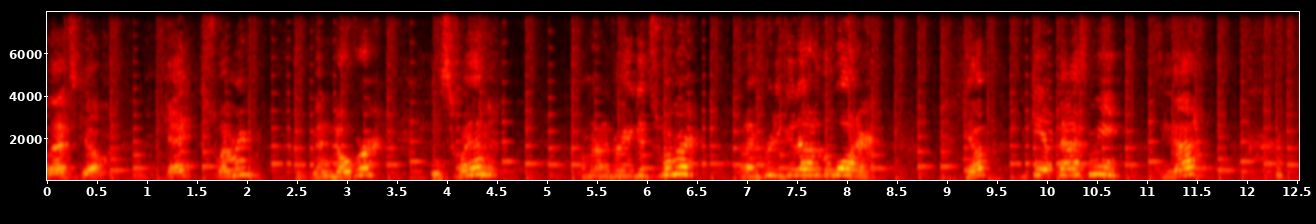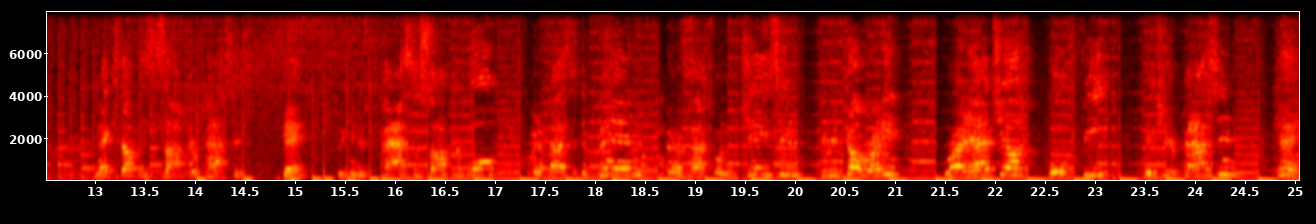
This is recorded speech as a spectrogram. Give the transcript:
Let's go. Okay? Swimmer, bend over and swim. I'm not a very good swimmer, but I'm pretty good out of the water. Yep, you can't pass me. See that? Next up is soccer passes. Okay? So you can just pass the soccer ball. I'm gonna pass it to Ben. I'm gonna pass one to Jason. Here we come, ready? Right at ya, both feet. Make sure you're passing. Okay,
